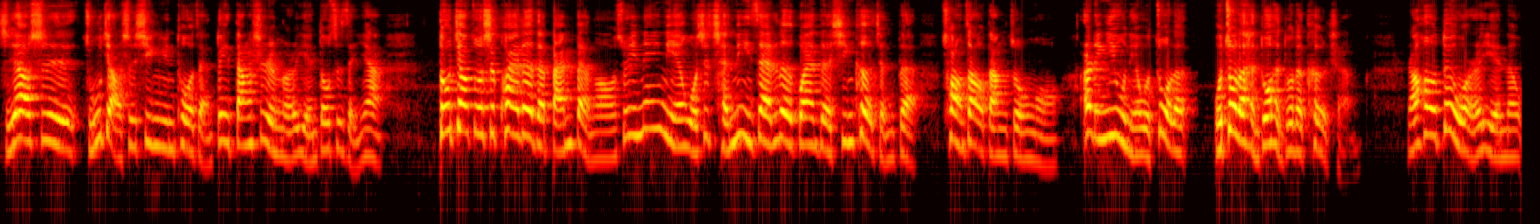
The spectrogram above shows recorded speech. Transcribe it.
只要是主角是幸运拓展，对当事人而言都是怎样？都叫做是快乐的版本哦，所以那一年我是沉溺在乐观的新课程的创造当中哦。二零一五年我做了我做了很多很多的课程，然后对我而言呢，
